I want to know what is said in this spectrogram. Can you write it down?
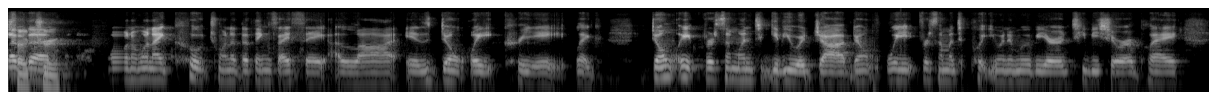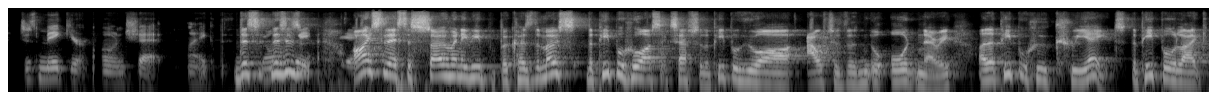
so the, true. When, when I coach, one of the things I say a lot is don't wait, create. Like, don't wait for someone to give you a job. Don't wait for someone to put you in a movie or a TV show or a play. Just make your own shit. Like this, this is I say this to so many people because the most the people who are successful, the people who are out of the ordinary, are the people who create. The people like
